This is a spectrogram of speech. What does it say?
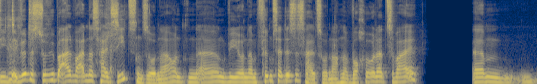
die, die würdest du überall woanders halt siezen, so, ne? Und äh, irgendwie, und am Filmset ist es halt so, nach einer Woche oder zwei ähm,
